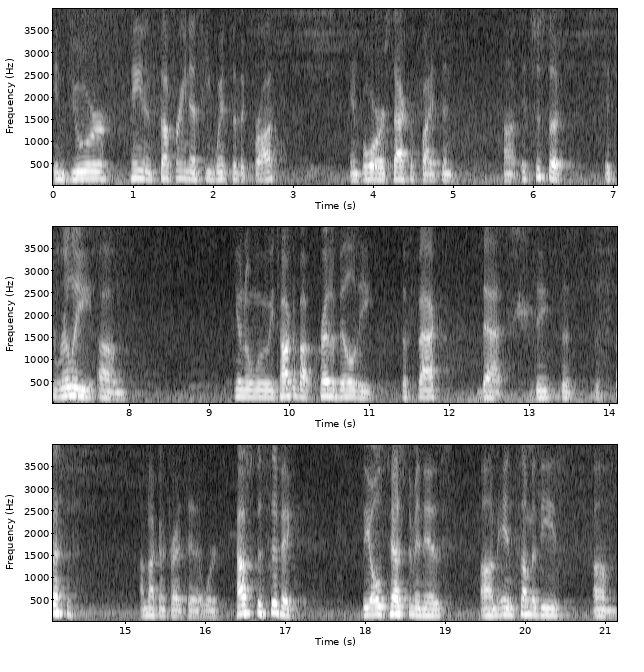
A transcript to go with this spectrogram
endure pain and suffering as he went to the cross and bore sacrifice. And uh, it's just a, it's really, um, you know, when we talk about credibility, the fact that the, the, the specific, I'm not going to try to say that word, how specific the Old Testament is um, in some of these um,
